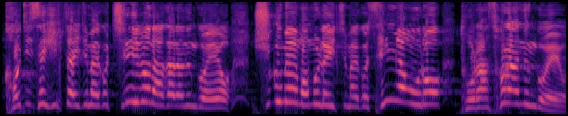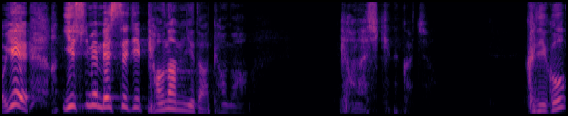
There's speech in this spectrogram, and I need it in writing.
거짓에 휩싸이지 말고 진리로 나아가라는 거예요. 죽음에 머물러 있지 말고 생명으로 돌아서라는 거예요. 예, 예수님의 메시지 변화입니다. 변화. 변화시키는 거죠. 그리고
